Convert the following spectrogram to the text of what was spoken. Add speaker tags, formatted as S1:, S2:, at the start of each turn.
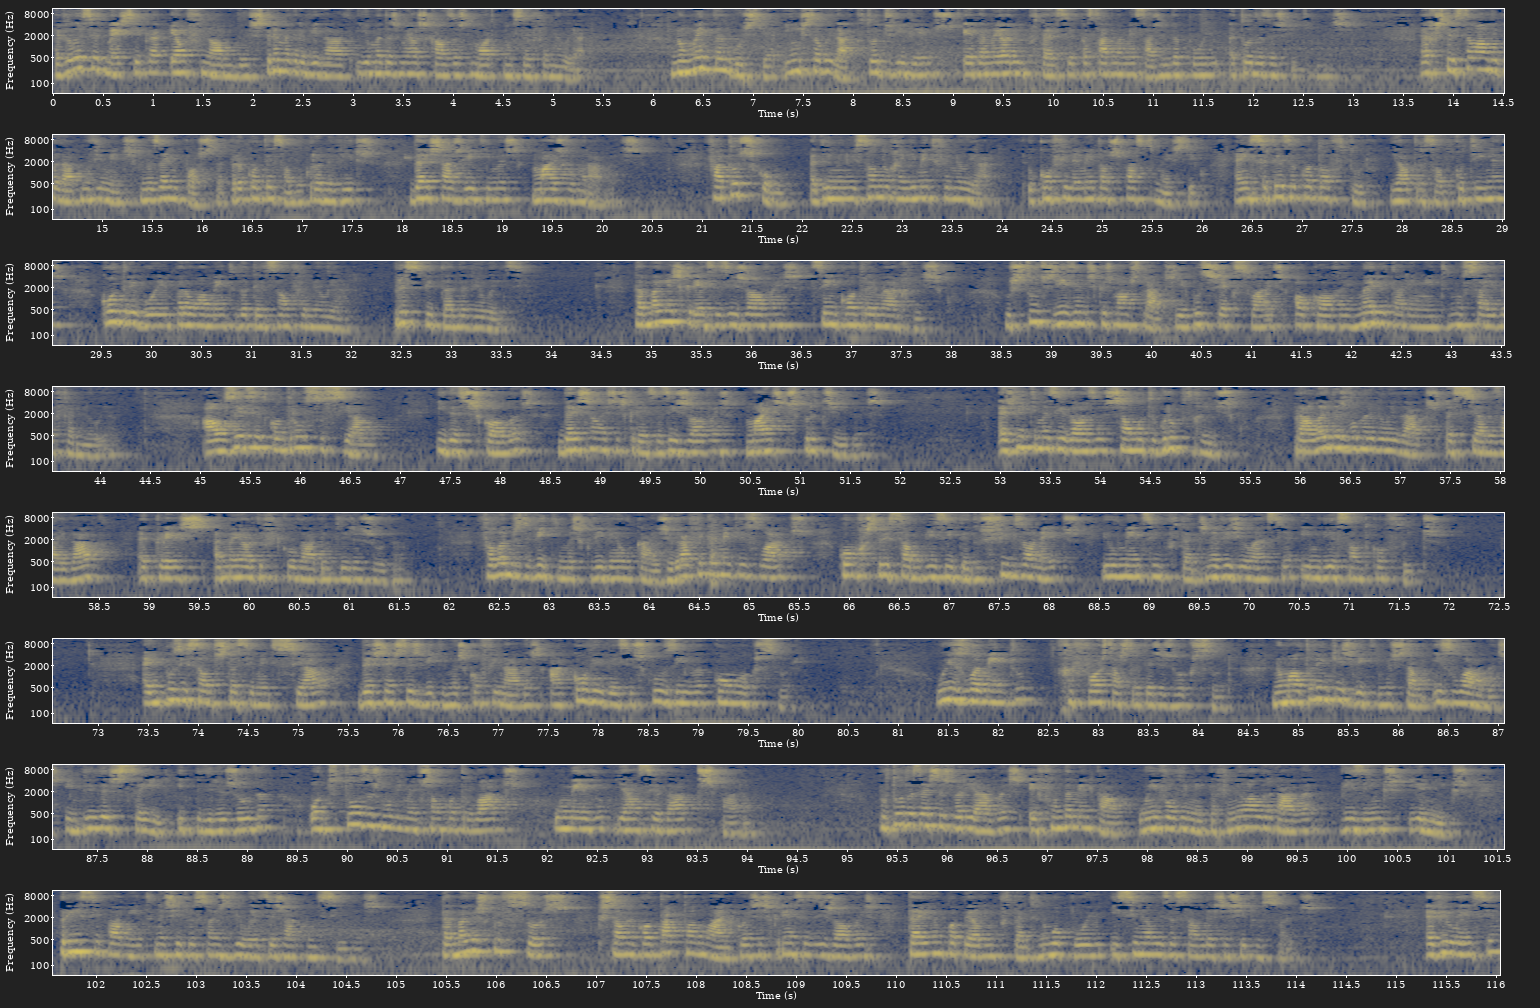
S1: A violência doméstica é um fenómeno de extrema gravidade e uma das maiores causas de morte no seio familiar. No momento de angústia e instabilidade que todos vivemos, é da maior importância passar uma mensagem de apoio a todas as vítimas. A restrição à liberdade de movimentos que nos é imposta para a contenção do coronavírus deixa as vítimas mais vulneráveis. Fatores como a diminuição do rendimento familiar, o confinamento ao espaço doméstico, a incerteza quanto ao futuro e a alteração de rotinas contribuem para o aumento da tensão familiar, precipitando a violência. Também as crianças e jovens se encontram em maior risco. Os estudos dizem-nos que os maus tratos e abusos sexuais ocorrem maioritariamente no seio da família. A ausência de controle social e das escolas deixam estas crianças e jovens mais desprotegidas. As vítimas idosas são outro grupo de risco. Para além das vulnerabilidades associadas à idade, acresce a maior dificuldade em pedir ajuda. Falamos de vítimas que vivem em locais geograficamente isolados, com restrição de visita dos filhos ou netos, elementos importantes na vigilância e mediação de conflitos. A imposição de distanciamento social deixa estas vítimas confinadas à convivência exclusiva com o agressor. O isolamento reforça as estratégias do agressor, numa altura em que as vítimas estão isoladas, impedidas de sair e de pedir ajuda, onde todos os movimentos são controlados, o medo e a ansiedade disparam. Por todas estas variáveis, é fundamental o envolvimento da família alargada, vizinhos e amigos, principalmente nas situações de violência já conhecidas. Também os professores que estão em contacto online com estas crianças e jovens têm um papel importante no apoio e sinalização destas situações. A violência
